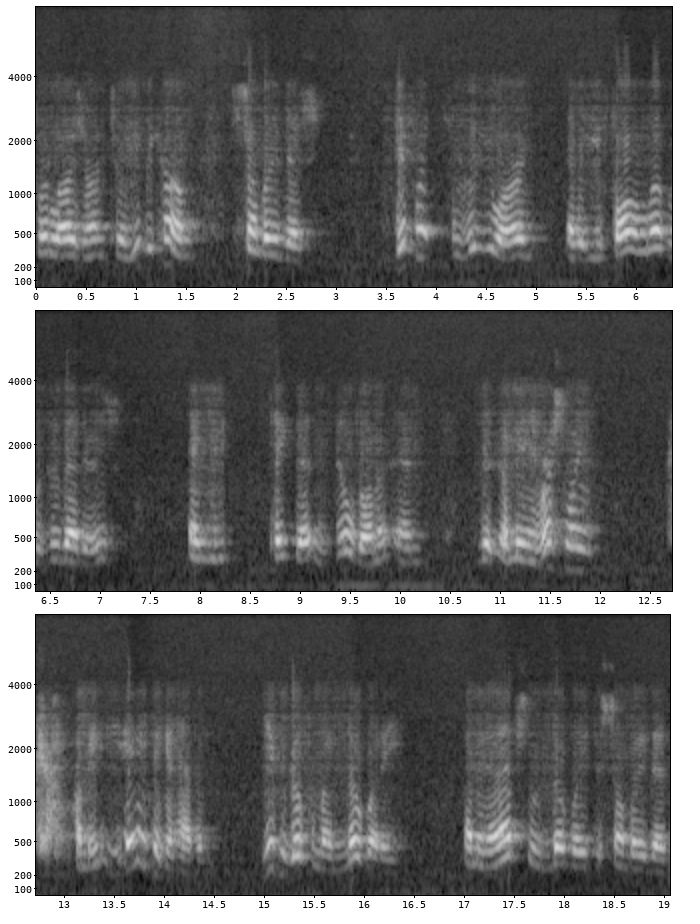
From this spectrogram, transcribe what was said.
fertilizer on it until you become somebody that's different from who you are, and that you fall in love with who that is, and you take that and build on it. And I mean, wrestling. I mean, anything can happen. You can go from a nobody, I mean, an absolute nobody, to somebody that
